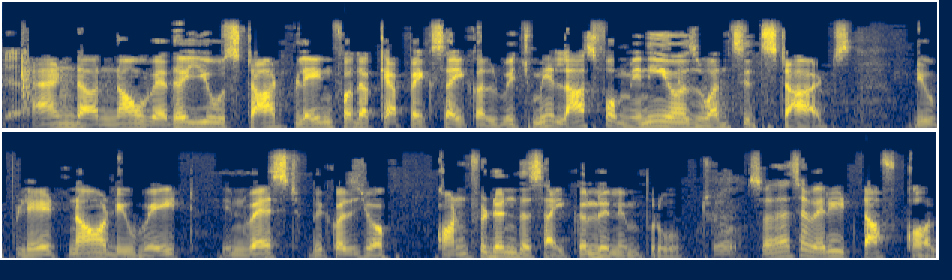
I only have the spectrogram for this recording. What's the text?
Yeah. And uh, now, whether you start playing for the capex cycle, which may last for many years once it starts, do you play it now? Do you wait, invest because you're confident the cycle will improve? True. So that's a very tough call.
